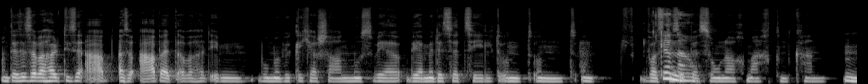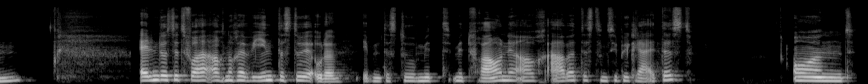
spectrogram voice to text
Und das ist aber halt diese Ar also Arbeit, aber halt eben, wo man wirklich auch schauen muss, wer, wer mir das erzählt und, und, und was genau. diese Person auch macht und kann. Mhm. Ellen, du hast jetzt vorher auch noch erwähnt, dass du, oder eben, dass du mit, mit Frauen ja auch arbeitest und sie begleitest. Und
